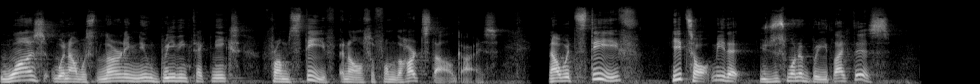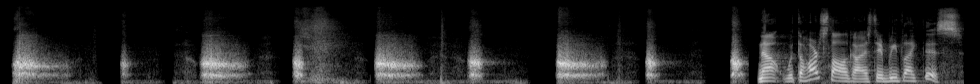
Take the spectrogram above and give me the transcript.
was when I was learning new breathing techniques from Steve and also from the Hardstyle guys. Now with Steve, he taught me that you just want to breathe like this. Now, with the hardstyle guys, they breathe like this.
